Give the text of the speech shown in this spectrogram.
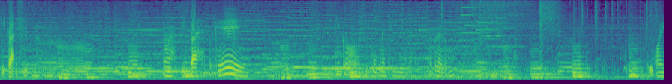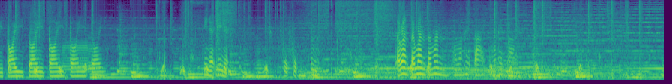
กิกะชิปอะปิดไปโอเค นี่ก็สิบหกนาทีแล้วไม่เป็นไรหรอก ต่อยต่อยต่อยต่อยต่อยต่อยนี่เนี่ยนี่เนี่ยฟุกฟุกอืมแต่มันแต่มันแต่มันเอามันให้ตายเอามันให้ตายอื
